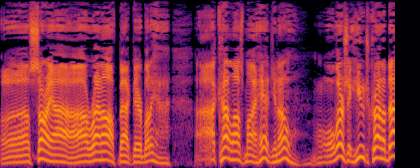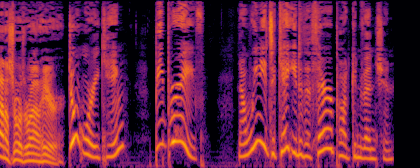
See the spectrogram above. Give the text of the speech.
Uh, sorry I, I ran off back there, buddy. I, I kind of lost my head, you know. Well, there's a huge crowd of dinosaurs around here. Don't worry, King. Be brave. Now we need to get you to the theropod convention.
